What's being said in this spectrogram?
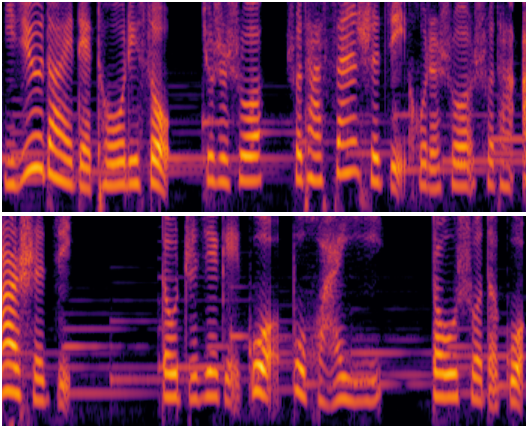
20代で通りそう。就是说，说他三十几，或者说说他二十几，都直接给过，不怀疑，都说得过。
